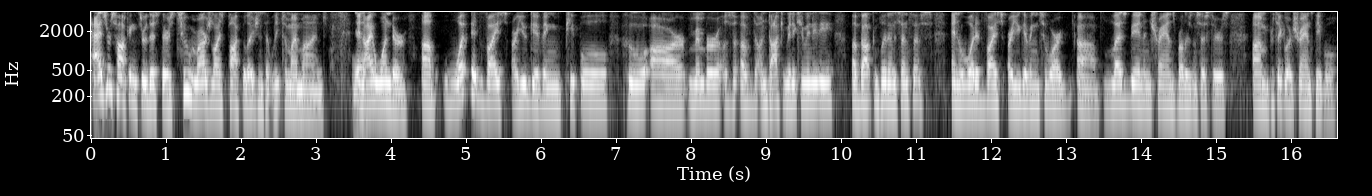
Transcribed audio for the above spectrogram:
as you're talking through this, there's two marginalized populations that leap to my mind, yeah. and I wonder, uh, what advice are you giving people who are members of the undocumented community about completing the census, and what advice are you giving to our uh, lesbian and trans brothers and sisters, um, particular trans people,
